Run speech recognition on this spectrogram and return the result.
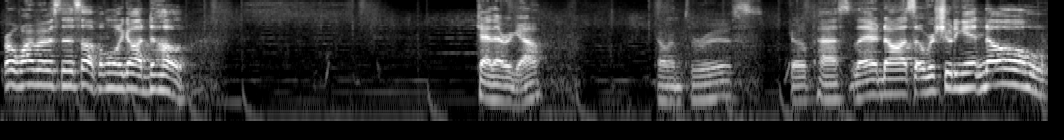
Bro, why am I messing this up? Oh my god, no. Okay, there we go. Going through. Go past there. No, it's overshooting it. No!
